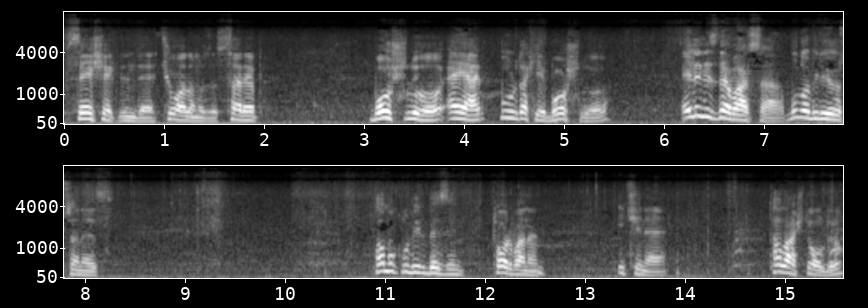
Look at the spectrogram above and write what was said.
S şeklinde çuvalımızı sarıp boşluğu eğer buradaki boşluğu elinizde varsa bulabiliyorsanız pamuklu bir bezin torbanın içine talaş doldurup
